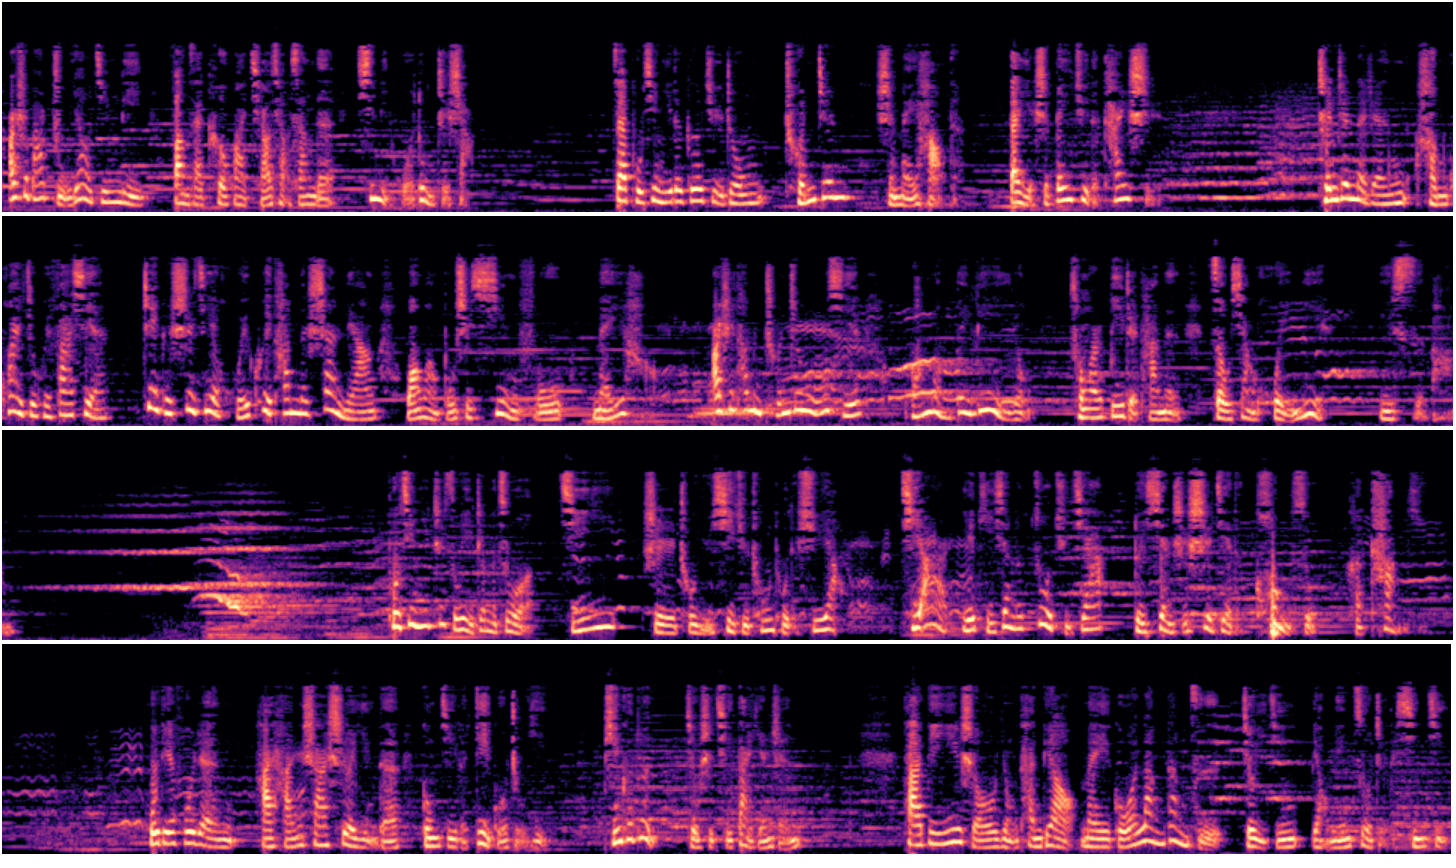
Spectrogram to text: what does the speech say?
而是把主要精力放在刻画乔乔桑的心理活动之上。在普契尼的歌剧中，纯真是美好的，但也是悲剧的开始。纯真的人很快就会发现，这个世界回馈他们的善良，往往不是幸福美好，而是他们纯真无邪，往往被利用。从而逼着他们走向毁灭与死亡。普契尼之所以这么做，其一是出于戏剧冲突的需要，其二也体现了作曲家对现实世界的控诉和抗议。蝴蝶夫人还含沙射影地攻击了帝国主义，平克顿就是其代言人。他第一首咏叹调《美国浪荡子》就已经表明作者的心迹。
